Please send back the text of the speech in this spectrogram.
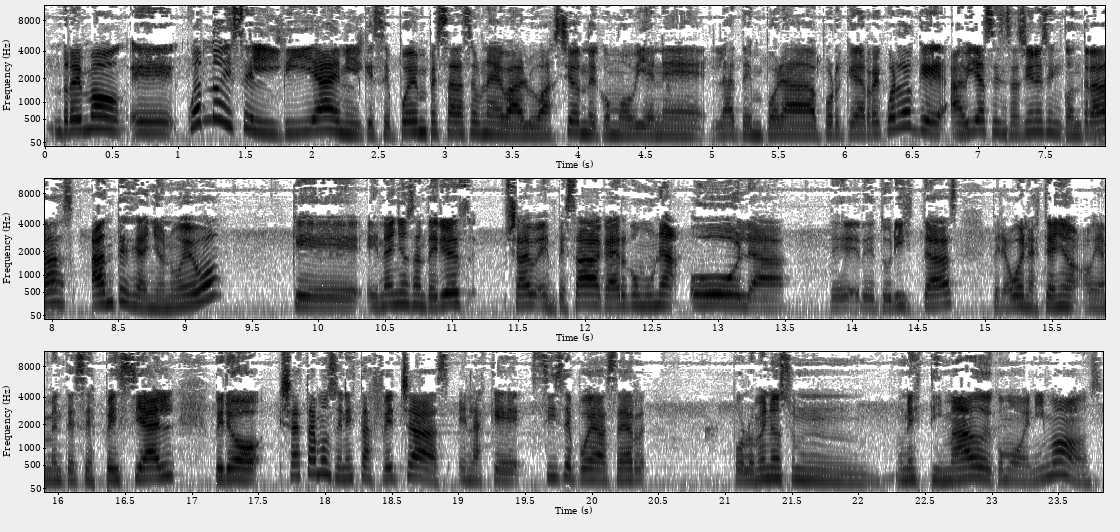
Remón, eh, ¿cuándo es el día en el que se puede empezar a hacer una evaluación de cómo viene la temporada? Porque recuerdo que había sensaciones encontradas antes de Año Nuevo, que en años anteriores ya empezaba a caer como una ola de, turistas, pero bueno, este año obviamente es especial, pero ya estamos en estas fechas en las que sí se puede hacer por lo menos un, un estimado de cómo venimos.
